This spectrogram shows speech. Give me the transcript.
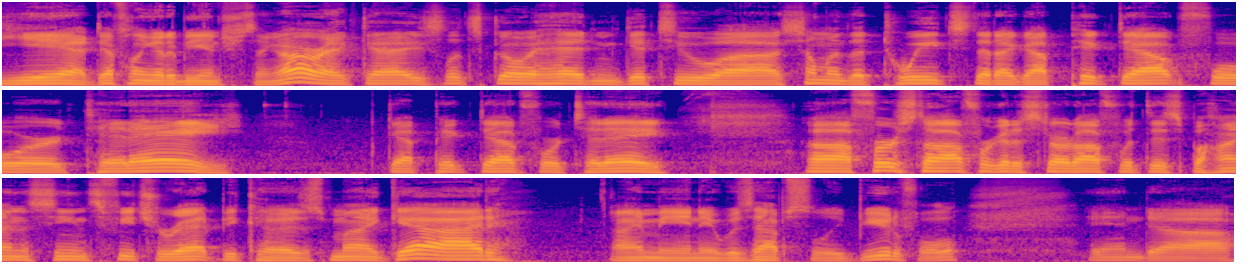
yeah, definitely going to be interesting. All right, guys, let's go ahead and get to uh, some of the tweets that I got picked out for today. Got picked out for today. Uh, first off, we're going to start off with this behind the scenes featurette because, my God, I mean, it was absolutely beautiful. And uh,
